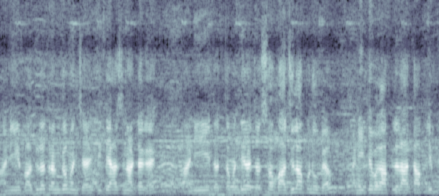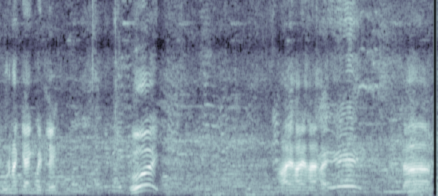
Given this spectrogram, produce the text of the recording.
आणि बाजूलाच रंगमंच आहे. तिथे आज नाटक आहे. आणि दत्त मंदिराच्या स बाजूला आपण उभ्या आहोत. आणि इथे बघा आपल्याला आता आपली पूर्ण गँग भेटले. होय! हाय हाय हाय हाय. तर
